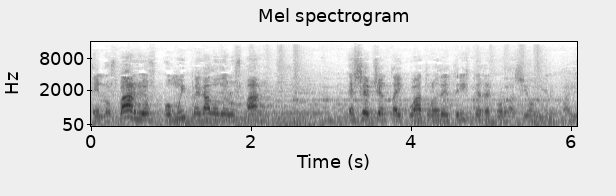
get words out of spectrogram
en los barrios o muy pegados de los barrios. Ese 84 es de triste recordación en el país.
